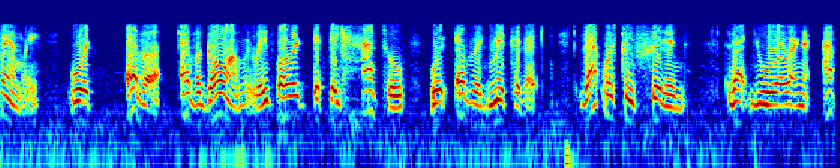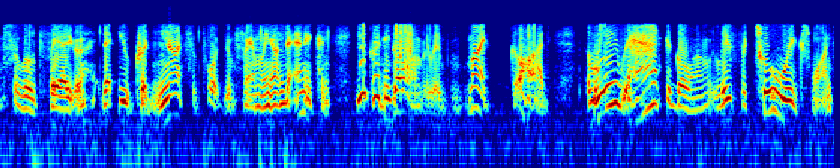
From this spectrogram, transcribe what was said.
family would ever, ever go on relief, or if they had to, would ever admit to that. That was considered that you were an absolute failure, that you could not support your family under any con- You couldn't go on relief. My God, we had to go on relief for two weeks once,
